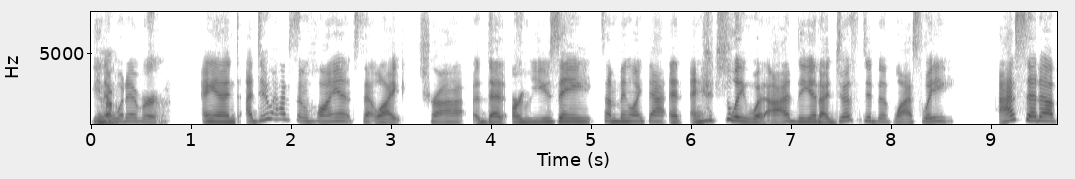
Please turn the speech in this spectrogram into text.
you yeah, know, whatever. And I do have some clients that like try that are using something like that. And actually, what I did, I just did this last week. I set up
